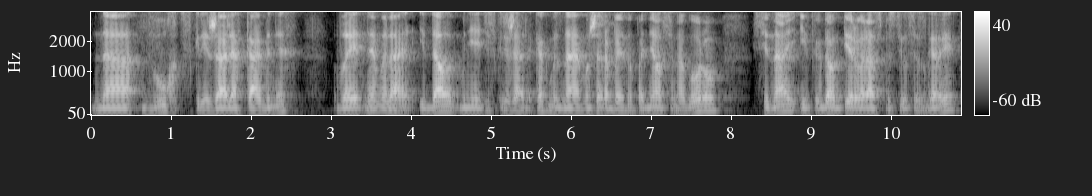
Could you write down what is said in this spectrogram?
на двух скрижалях каменных, Вейтнем и дал мне эти скрижали. Как мы знаем, Моше Рабейну поднялся на гору Синай, и когда он первый раз спустился с горы,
